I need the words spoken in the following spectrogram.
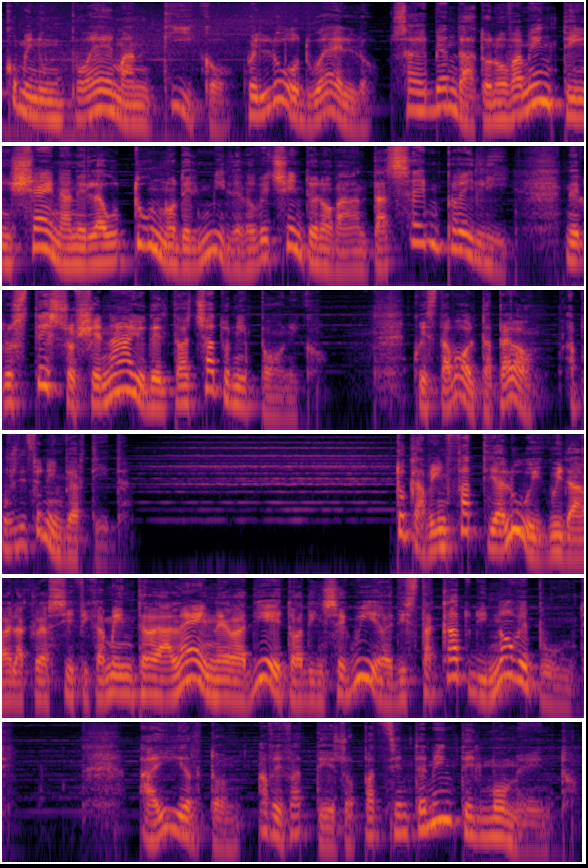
Come in un poema antico, quel loro duello sarebbe andato nuovamente in scena nell'autunno del 1990, sempre lì, nello stesso scenario del tracciato nipponico. Questa volta però a posizioni invertite. Toccava infatti a lui guidare la classifica, mentre Alain era dietro ad inseguire distaccato di nove punti. Ayrton aveva atteso pazientemente il momento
